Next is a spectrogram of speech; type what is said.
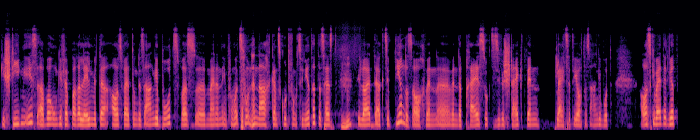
gestiegen ist, aber ungefähr parallel mit der Ausweitung des Angebots, was äh, meinen Informationen nach ganz gut funktioniert hat. Das heißt, mhm. die Leute akzeptieren das auch, wenn, äh, wenn der Preis sukzessive steigt, wenn gleichzeitig auch das Angebot ausgeweitet wird.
